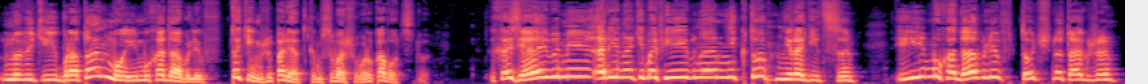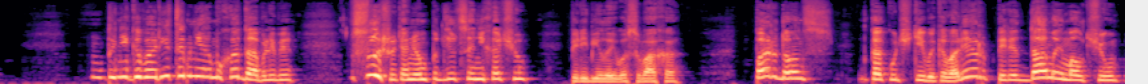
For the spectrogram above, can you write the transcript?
Но ведь и братан мой Мухадавлев таким же порядком с вашего руководства. Хозяевами, Арина Тимофеевна, никто не родится, и Мухадавлев точно так же. — Да не говори ты мне о Мухадавлеве. Слышать о нем под лице не хочу, — перебила его сваха. — Пардонс, как учтивый кавалер, перед дамой молчу.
